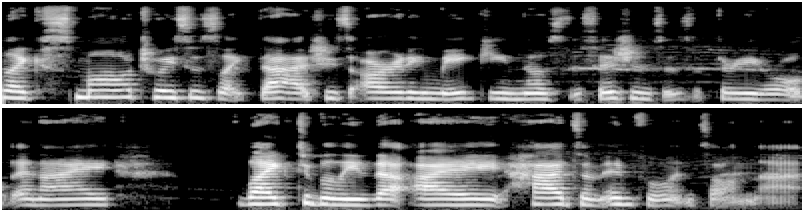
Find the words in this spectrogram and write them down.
like small choices like that she's already making those decisions as a three year old and i like to believe that i had some influence on that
